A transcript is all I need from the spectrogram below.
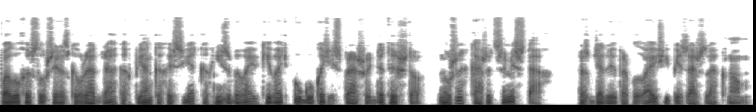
Полухо, слушая разговоры о драках, пьянках и светках, не забывая кивать, угукать и спрашивать, да ты что, в нужных, кажется, местах, разглядывая проплывающий пейзаж за окном.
